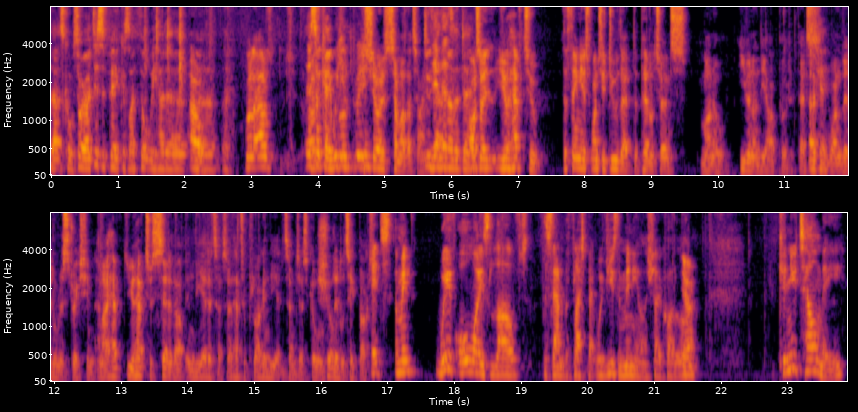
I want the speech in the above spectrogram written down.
That's cool. Sorry, I disappeared because I thought we had a. Oh. a- a- well, I'll. It's I'll- okay, we we'll, can- we'll we can show it some other time. do Yeah, that another day. Also, you have to. The thing is, once you do that, the pedal turns mono, even on the output. That's Okay. one little restriction, and I have you have to set it up in the editor. So I have to plug in the editor and just go Sure. little tick box. It's. I mean, we've always loved the sound of the flashback. We've used the mini on the show quite a lot. yeah, Can you tell me?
